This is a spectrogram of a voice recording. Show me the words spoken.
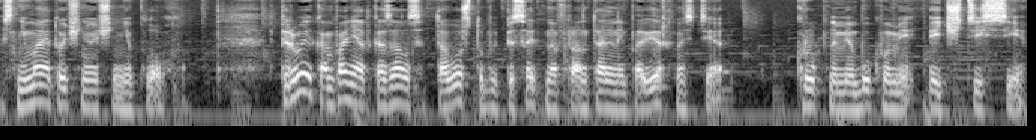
Снимает очень-очень неплохо. Впервые компания отказалась от того, чтобы писать на фронтальной поверхности крупными буквами HTC.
